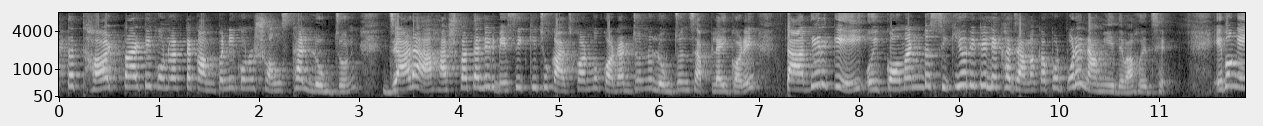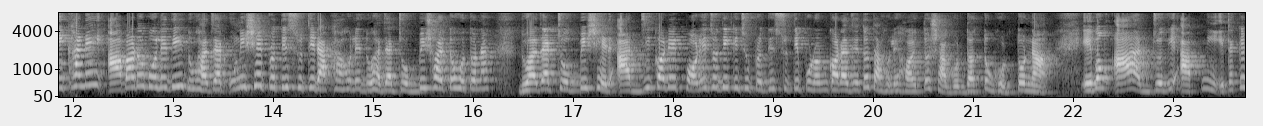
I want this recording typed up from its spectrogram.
একটা থার্ড পার্টি কোনো একটা কোম্পানি কোনো সংস্থার লোকজন, যারা হাসপাতালের বেসিক কিছু কাজকর্ম করার জন্য লোকজন সাপ্লাই করে তাদেরকেই ওই কমান্ডো সিকিউরিটি লেখা জামা কাপড় পরে নামিয়ে দেওয়া হয়েছে। এবং এইখানেই আবারও বলে দিই দু হাজার উনিশের প্রতিশ্রুতি রাখা হলে দু হাজার চব্বিশ হয়তো হতো না। দু হাজার চব্বিশের আরজি করের পরে যদি কিছু প্রতিশ্রুতি পূরণ করা যেত, তাহলে হয়তো সাগর দত্ত ঘটতো না। এবং আজ যদি আপনি এটাকে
